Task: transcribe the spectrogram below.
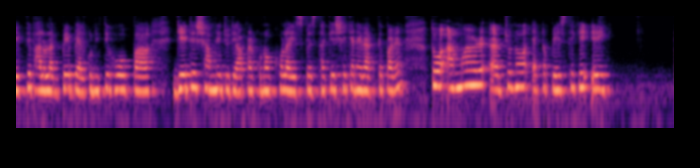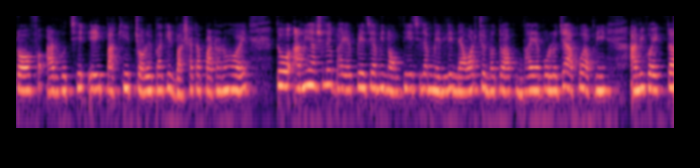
দেখতে ভালো লাগবে, ব্যালকনিতে হোক বা গেটের সামনে যদি আপনার কোনো খোলা স্পেস থাকে সেখানে রাখতে পারেন। তো আমার জন্য একটা পেজ থেকে এই টফ আর হচ্ছে এই পাখির চড়ুই পাখির বাসাটা পাঠানো হয়। তো আমি আসলে ভাইয়ার পেজে আমি নখ দিয়েছিলাম মেনলি নেওয়ার জন্য। তো ভাইয়া বলল যে, আপু, আপনি, আমি কয়েকটা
